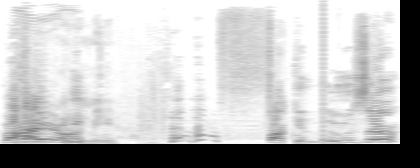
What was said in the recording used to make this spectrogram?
Fire on me. Fucking loser.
